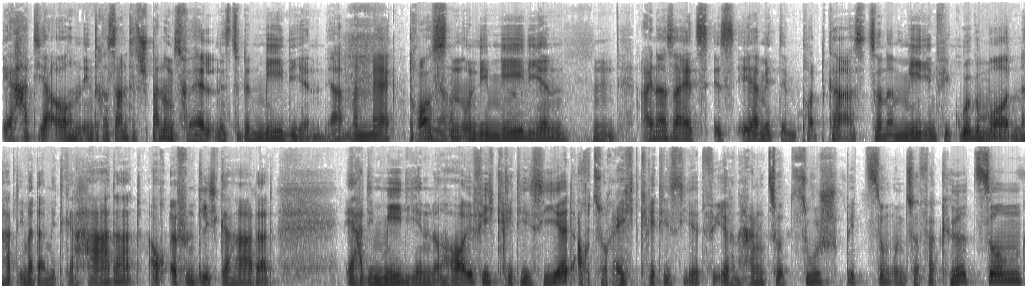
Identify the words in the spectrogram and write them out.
er hat ja auch ein interessantes Spannungsverhältnis zu den Medien. Ja, man merkt Drosten ja. und die Medien. Hm. Einerseits ist er mit dem Podcast zu einer Medienfigur geworden, hat immer damit gehadert, auch öffentlich gehadert. Er hat die Medien häufig kritisiert, auch zu Recht kritisiert, für ihren Hang zur Zuspitzung und zur Verkürzung.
